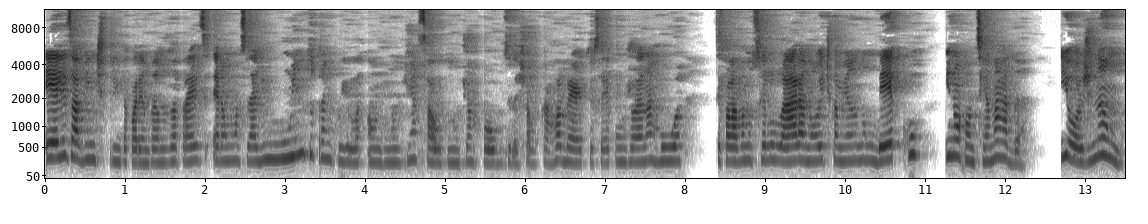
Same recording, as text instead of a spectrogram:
eles há 20, 30, 40 anos atrás eram uma cidade muito tranquila, onde não tinha assalto, não tinha roubo, você deixava o carro aberto, você saía com joia na rua, você falava no celular à noite caminhando num beco e não acontecia nada. E hoje não.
